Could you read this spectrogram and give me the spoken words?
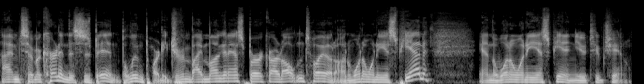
I'm Tim McKernan. This has been Balloon Party, driven by Mungenast, Burkhardt, Alton Toyota on 101 ESPN and the 101 ESPN YouTube channel.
